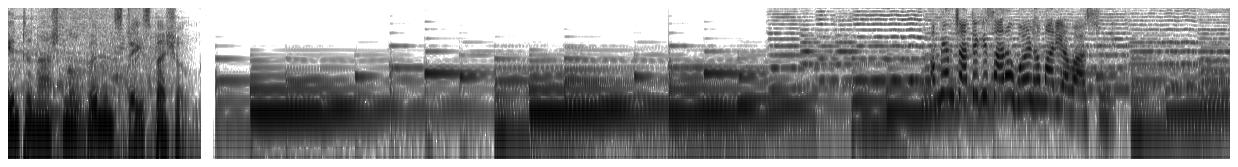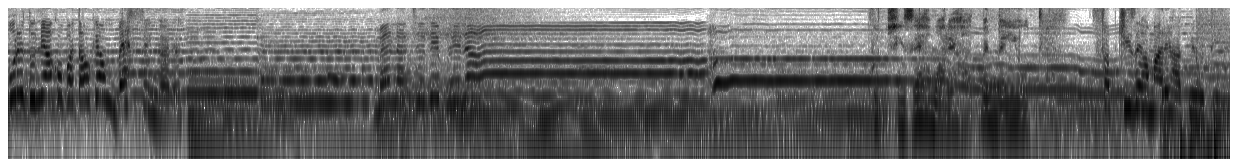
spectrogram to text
International Women's Day Special. हम चाहते कि सारा वर्ल्ड हमारी आवाज़ सुने। पूरी दुनिया को पता हो कि हम बेस्ट सिंगर है। मैं नचदी फिरा। कुछ चीज़ें हमारे हाथ में नहीं होती। सब चीज़ें हमारे हाथ में होती हैं।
